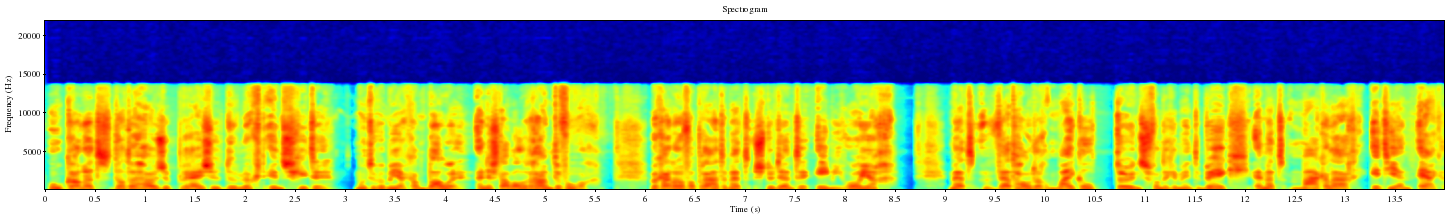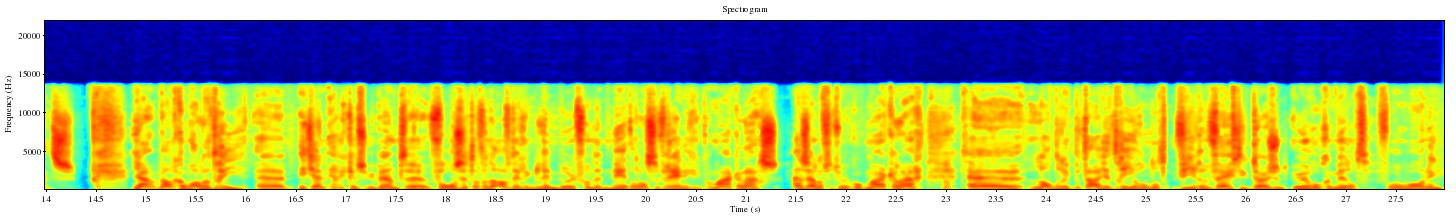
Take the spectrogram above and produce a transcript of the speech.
Hoe kan het dat de huizenprijzen de lucht inschieten? Moeten we meer gaan bouwen? En is daar wel ruimte voor? We gaan erover praten met studenten Amy Hoyer, met wethouder Michael Teuns van de gemeente Beek en met makelaar Etienne Erkens. Ja, welkom alle drie. Eh Etienne Erkens, u bent eh, voorzitter van de afdeling Limburg van de Nederlandse Vereniging van Makelaars. En zelf natuurlijk ook makelaar. Eh, landelijk betaal je 354.000 euro gemiddeld voor een woning.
